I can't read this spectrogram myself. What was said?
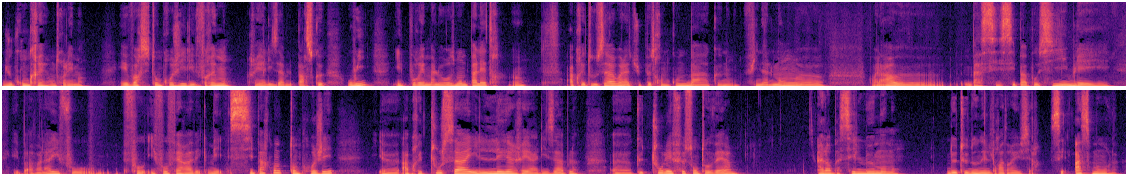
du concret entre les mains et voir si ton projet il est vraiment réalisable. Parce que oui, il pourrait malheureusement ne pas l'être. Hein. Après tout ça, voilà, tu peux te rendre compte bah, que non, finalement, euh, voilà, bah, c'est pas possible et, et bah, voilà, il faut, faut, il faut faire avec. Mais si par contre ton projet, après tout ça, il est réalisable, que tous les feux sont au vert, alors bah, c'est le moment de te donner le droit de réussir. C'est à ce moment-là euh,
